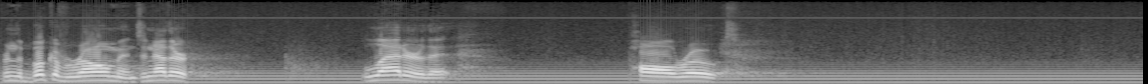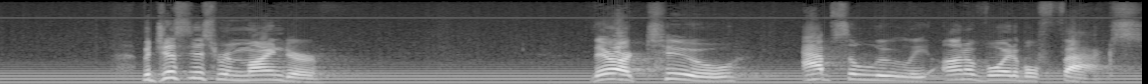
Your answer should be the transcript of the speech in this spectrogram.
from the book of Romans, another letter that Paul wrote. But just this reminder there are two absolutely unavoidable facts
